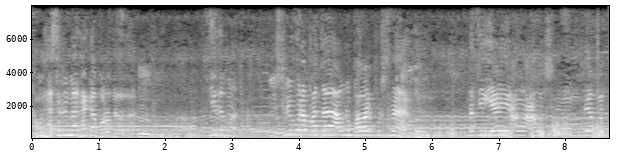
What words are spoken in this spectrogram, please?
ಅವನ ಹೆಸರಿನ ಮ್ಯಾಗ ಹಂಗ ಬರೋದಿಲ್ಲ ಅದು. ಈಗ ಮ- ಈ ಶ್ರೀಗುರ ಪದ ಅವನು ಪವಾಡ ಪುರುಷನ. ಮತ್ತೆ ಈಗ ಹೇಳಿ ಅವನು ಅವ ಶ್ರೀ ಪದ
